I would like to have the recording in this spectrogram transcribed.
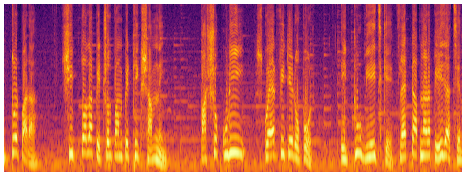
উত্তরপাড়া শিবতলা পেট্রোল পাম্পের ঠিক সামনেই, পাঁচশো কুড়ি স্কোয়ার ফিটের ওপর এই টু বিএইচকে ফ্ল্যাটটা আপনারা পেয়ে যাচ্ছেন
